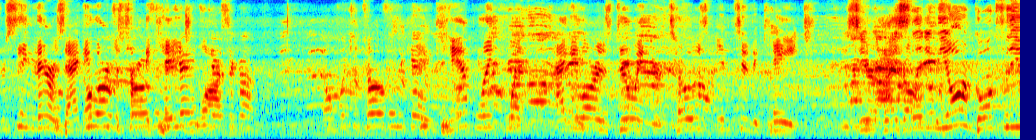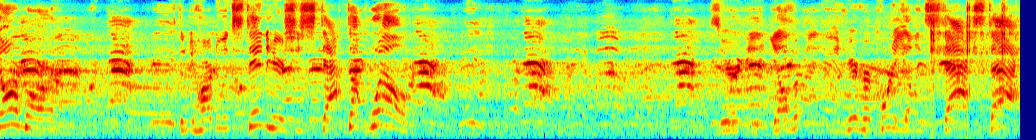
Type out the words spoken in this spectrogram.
Interesting there is Don't Aguilar put was trying to in the cage cage, walk. Jessica. Don't put your toes in the cage. You Can't link what Aguilar is doing, your toes into the cage. You see her isolating the arm, going for the arm bar. It's gonna be hard to extend here. She's stacked up well. See her yell. You hear her corner yelling, "Stack, stack!"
